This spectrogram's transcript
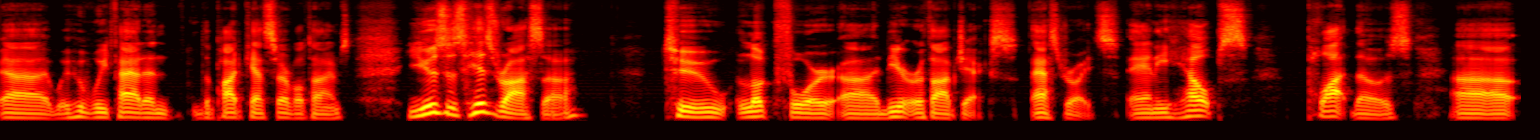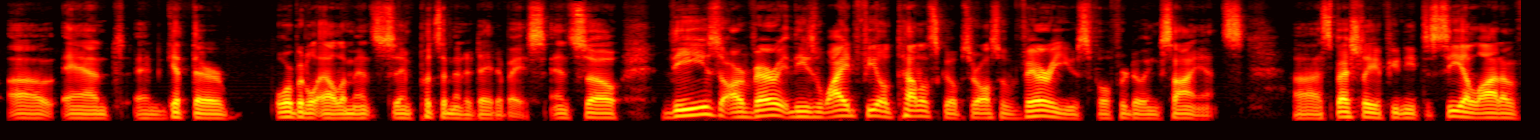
uh, who we've had in the podcast several times, uses his RASA to look for uh, near Earth objects, asteroids, and he helps plot those uh, uh, and and get their orbital elements and puts them in a database. And so these are very these wide field telescopes are also very useful for doing science, uh, especially if you need to see a lot of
